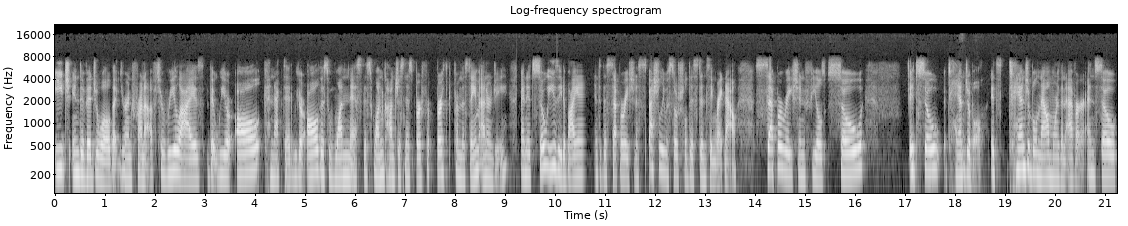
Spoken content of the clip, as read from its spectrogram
each individual that you're in front of to realize that we are all connected. We are all this oneness, this one consciousness birth, birthed from the same energy. And it's so easy to buy into this separation, especially with social distancing right now. Separation feels so it's so tangible. It's tangible now more than ever. And so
